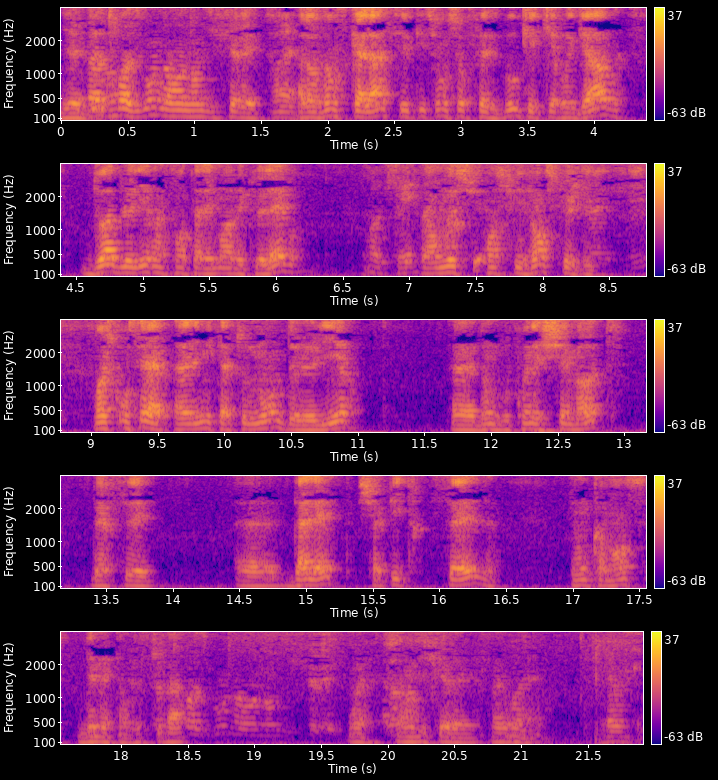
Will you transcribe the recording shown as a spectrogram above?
Il y a C'est pas 2-3 bon secondes en, en différé. Ouais. Alors dans ce cas-là, ceux qui sont sur Facebook et qui regardent doivent le lire instantanément avec le lèvre Ok. en, me su- en suivant ce que je dis. Moi, je conseille à, à la limite à tout le monde de le lire. Euh, donc, vous prenez Shemot, verset euh, Dalet, chapitre 16, et on commence dès maintenant. Parce que là, ouais, c'est en différé. Ouais. Là aussi.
